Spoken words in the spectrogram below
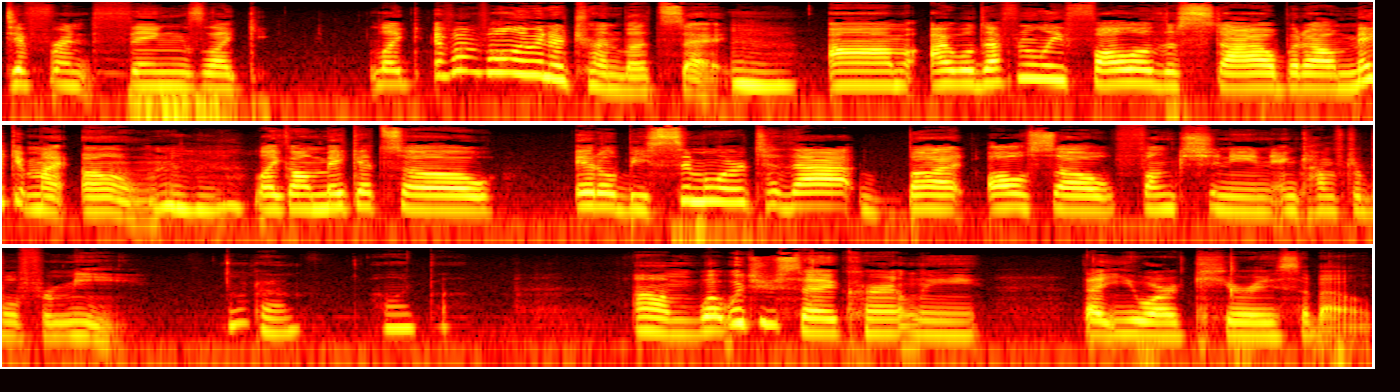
different things like like if I'm following a trend, let's say. Um, I will definitely follow the style, but I'll make it my own. Like I'll make it so it'll be similar to that, but also functioning and comfortable for me. Okay. I like that. Um, what would you say currently that you are curious about?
